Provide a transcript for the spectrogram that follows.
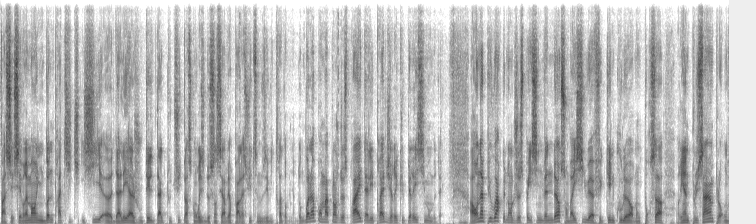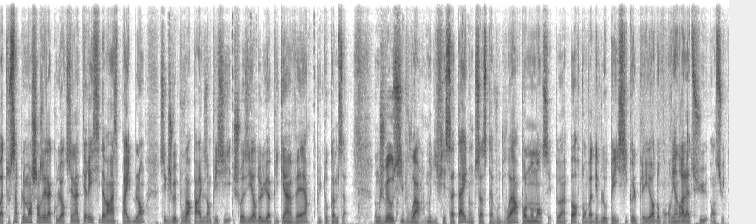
enfin c'est vraiment une bonne pratique ici euh, d'aller ajouter le tag tout de suite parce qu'on risque de s'en servir par la suite, ça nous évitera de revenir. Donc voilà pour ma planche de sprite, elle est prête, j'ai récupéré ici mon modèle. Alors on a pu voir que dans le jeu Space Invaders, on va ici lui affecter une couleur, donc pour ça rien de plus simple, on va tout simplement changer la couleur. C'est l'intérêt ici d'avoir un sprite blanc, c'est que je vais pouvoir par exemple ici choisir de lui appliquer un vert plutôt comme ça. Donc je vais aussi pouvoir modifier sa taille, donc ça c'est à vous de voir. Pour le moment c'est peu importe, on va développer ici que le player, donc on reviendra là-dessus ensuite.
